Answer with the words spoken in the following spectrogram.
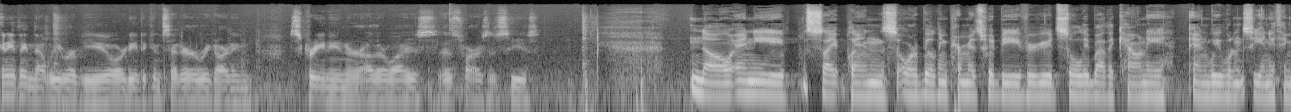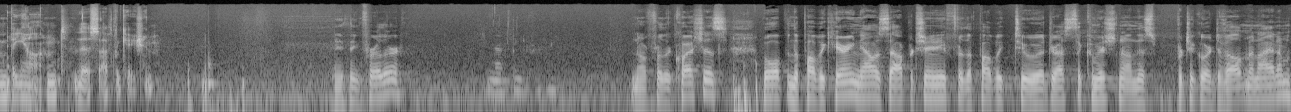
anything that we review or need to consider regarding screening or otherwise as far as its use? No, any site plans or building permits would be reviewed solely by the county, and we wouldn't see anything beyond this application. Anything further? Nothing for me. No further questions. We'll open the public hearing. Now is the opportunity for the public to address the commission on this particular development item.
